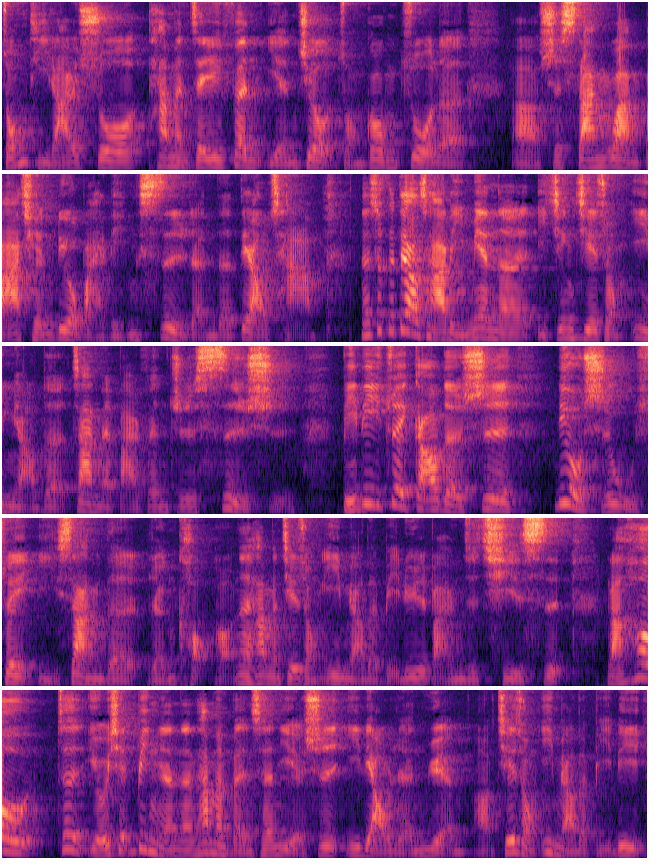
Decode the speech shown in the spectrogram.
总体来说，他们这一份研究总共做了啊十三万八千六百零四人的调查。那这个调查里面呢，已经接种疫苗的占了百分之四十，比例最高的是六十五岁以上的人口。好，那他们接种疫苗的比率是百分之七十四。然后这有一些病人呢，他们本身也是医疗人员啊，接种疫苗的比例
